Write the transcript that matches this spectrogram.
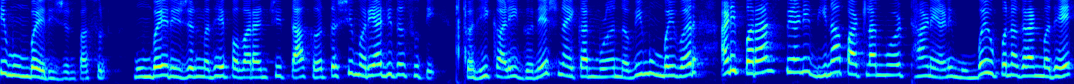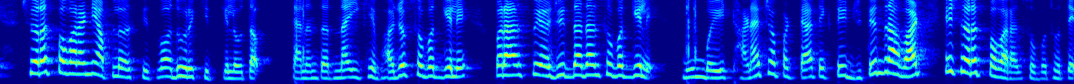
ती मुंबई रिजनपासून. मुंबई रिजनमध्ये पवारांची ताकद तशी मर्यादितच होती. कधी काळी गणेश नाईकांमुळे नवी मुंबईवर आणि परांजपे आणि दीना पाटलांमुळे ठाणे आणि मुंबई उपनगरांमध्ये शरद पवारांनी आपलं अस्तित्व अधोरेखित केलं होतं. त्यानंतर नाईक हे भाजपसोबत गेले परांजपे अजितदादांसोबत गेले. मुंबई ठाण्याच्या पट्ट्यात एकटे जितेंद्र आव्हाड हे शरद पवारांसोबत होते.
